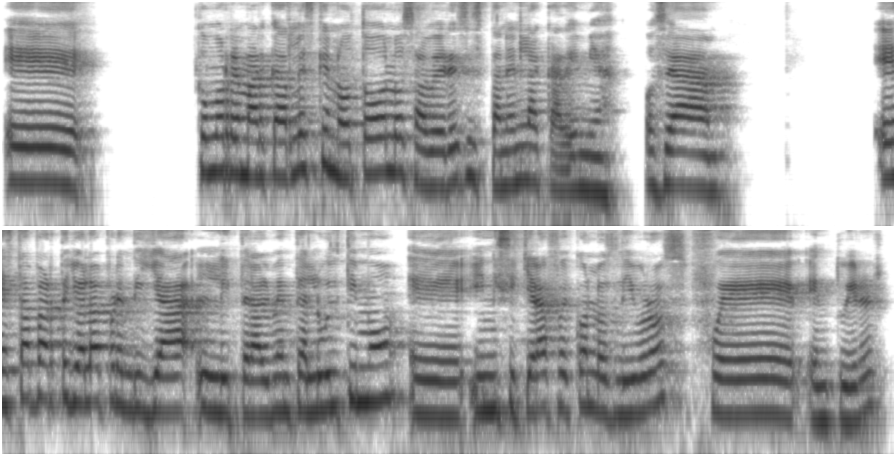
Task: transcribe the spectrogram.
eh, como remarcarles que no todos los saberes están en la academia. O sea, esta parte yo la aprendí ya literalmente al último eh, y ni siquiera fue con los libros, fue en Twitter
